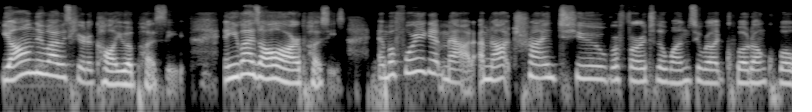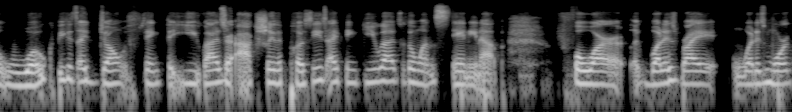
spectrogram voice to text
Y'all knew I was here to call you a pussy. And you guys all are pussies. And before you get mad, I'm not trying to refer to the ones who were like quote unquote woke because I don't think that you guys are actually the pussies. I think you guys are the ones standing up for like what is right, what is more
